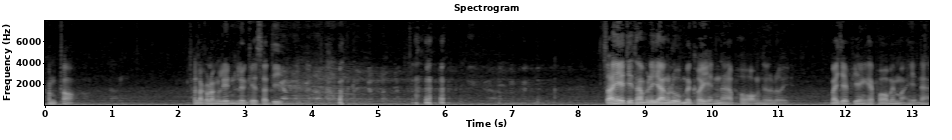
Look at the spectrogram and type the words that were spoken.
คำตอบฉันกำลังเรียนเรื่องเคสตี้สาเหตุที่ทำภรรยาลูกไม่เคยเห็นหน้าพ่อของเธอเลย ไม่ใช่เพียงแค่พ่อไม่มาเห็นหน้า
